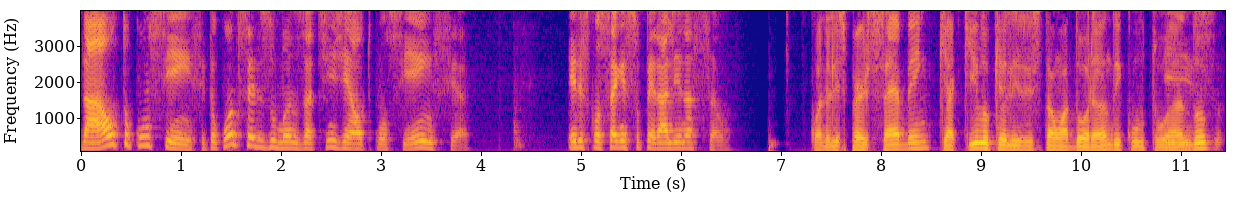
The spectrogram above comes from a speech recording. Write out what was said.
da autoconsciência. Então, quando os seres humanos atingem a autoconsciência, eles conseguem superar a alienação. Quando eles percebem que aquilo que eles estão adorando e cultuando Isso.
